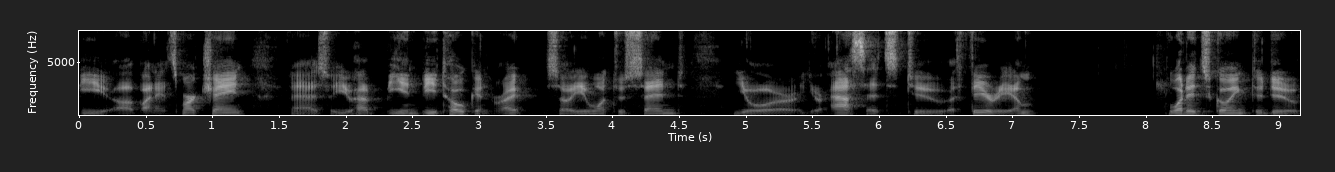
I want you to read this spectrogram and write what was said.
B uh, Binance Smart Chain, uh, so you have BNB token, right? So you want to send your, your assets to Ethereum, what it's going to do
